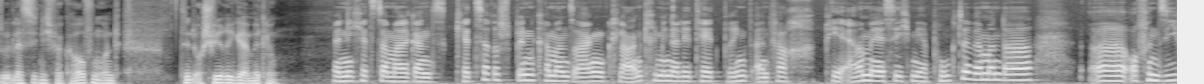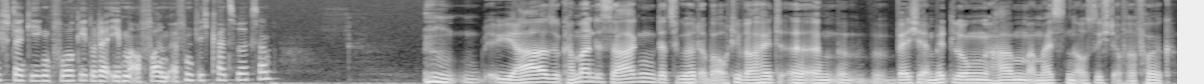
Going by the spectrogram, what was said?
lässt sich nicht verkaufen und sind auch schwierige Ermittlungen. Wenn ich jetzt da mal ganz ketzerisch bin, kann man sagen, Clankriminalität bringt einfach PR-mäßig mehr Punkte, wenn man da äh, offensiv dagegen vorgeht oder eben auch vor allem öffentlichkeitswirksam? Ja, so kann man das sagen. Dazu gehört aber auch die Wahrheit, äh, äh, welche Ermittlungen haben am meisten Aussicht auf Erfolg.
